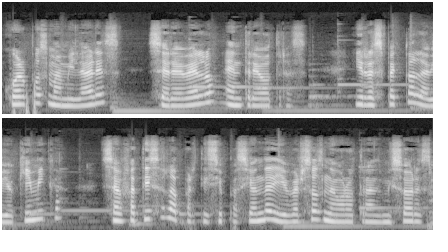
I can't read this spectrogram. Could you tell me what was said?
cuerpos mamilares, cerebelo, entre otras. Y respecto a la bioquímica, se enfatiza la participación de diversos neurotransmisores,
